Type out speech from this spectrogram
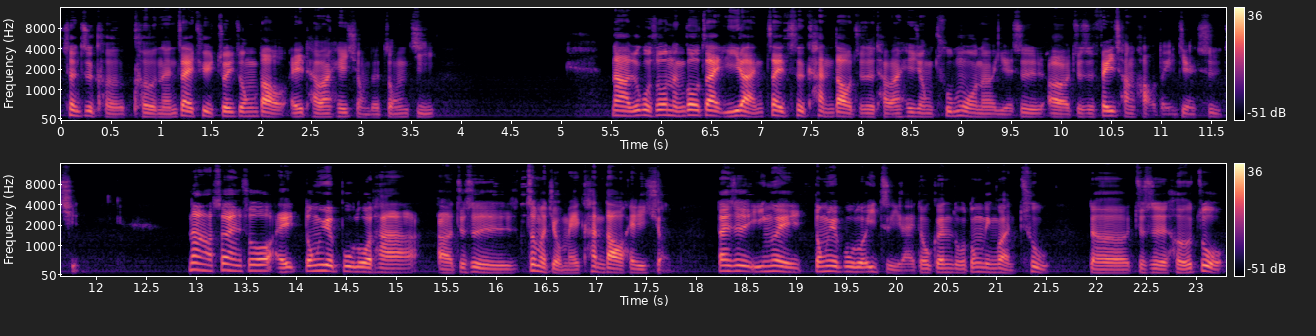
甚至可可能再去追踪到诶台湾黑熊的踪迹。那如果说能够在宜兰再次看到就是台湾黑熊出没呢，也是呃就是非常好的一件事情。那虽然说哎东岳部落它呃就是这么久没看到黑熊，但是因为东岳部落一直以来都跟罗东领管处的就是合作，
